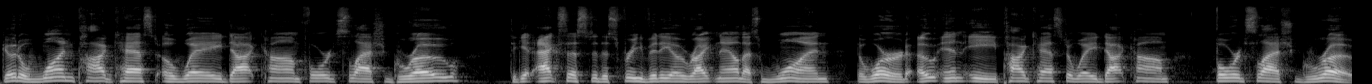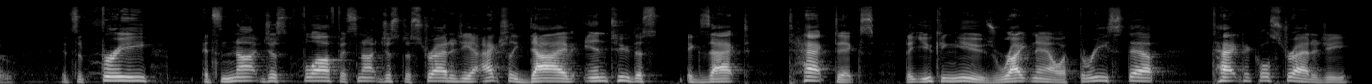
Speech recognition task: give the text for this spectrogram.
Go to onepodcastaway.com forward slash grow to get access to this free video right now. That's one, the word O N E, podcastaway.com forward slash grow. It's a free, it's not just fluff, it's not just a strategy. I actually dive into the exact tactics that you can use right now, a three step tactical strategy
